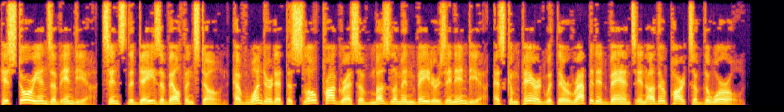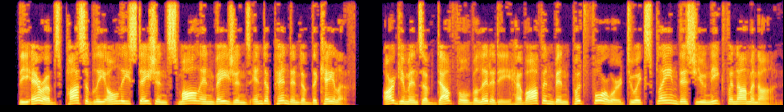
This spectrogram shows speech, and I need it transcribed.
Historians of India, since the days of Elphinstone, have wondered at the slow progress of Muslim invaders in India, as compared with their rapid advance in other parts of the world. The Arabs possibly only stationed small invasions independent of the caliph. Arguments of doubtful validity have often been put forward to explain this unique phenomenon.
